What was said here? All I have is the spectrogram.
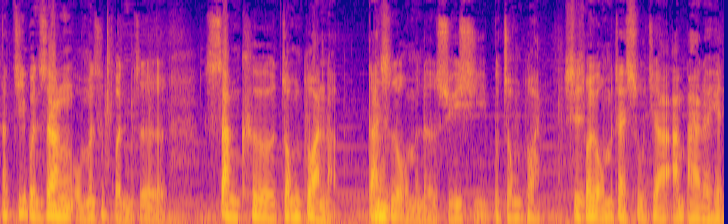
那基本上我们是本着上课中断了，但是我们的学习不中断，是，所以我们在暑假安排了很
